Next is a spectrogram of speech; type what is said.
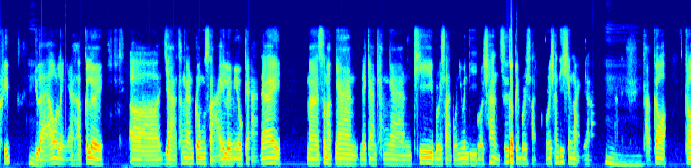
คริปต์อืมอยู่แล้วอะไรเงี้ยครับ ก็เลยเอ่ออยากทำงานตรงสายเลยมีโอกาสได้มาสมัครงานในการทำงานที่บริษัทวันนี้วันดีโปรดักชั่นซึ่งก็เป็นบริษัท production ที่เชียงใหม่เนี่ยครับอืมครับก็ก็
